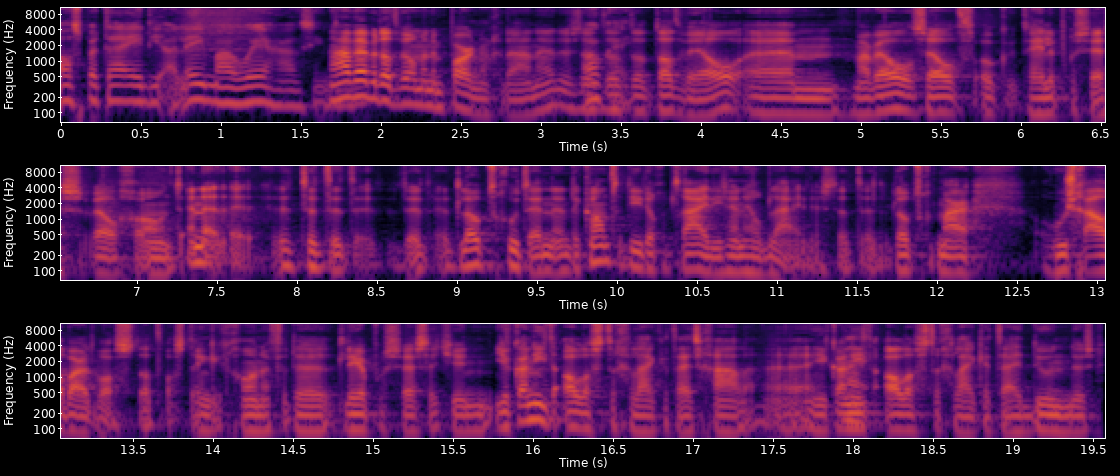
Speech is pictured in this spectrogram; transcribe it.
als partijen die alleen maar warehousing doen? Nou, we hebben dat wel met een partner gedaan, hè? dus dat, okay. dat, dat, dat, wel. Um, maar wel zelf ook het hele proces wel geoond. En het, het, het, het, het loopt goed en de klanten die erop draaien, die zijn heel blij. Dus dat, het loopt goed. Maar hoe schaalbaar het was, dat was denk ik gewoon even de, het leerproces. Dat je, je kan niet alles tegelijkertijd schalen uh, en je kan nee. niet alles tegelijkertijd doen. Dus we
